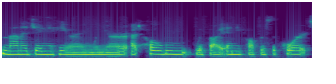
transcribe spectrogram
managing a hearing when you're at home without any proper support.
